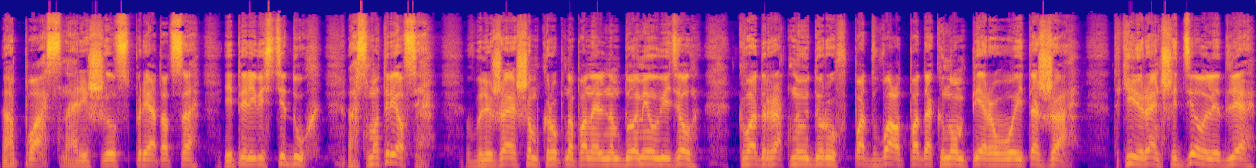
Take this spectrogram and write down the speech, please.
Опасно, решил спрятаться и перевести дух. Осмотрелся. В ближайшем крупнопанельном доме увидел квадратную дыру в подвал под окном первого этажа. Такие раньше делали для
